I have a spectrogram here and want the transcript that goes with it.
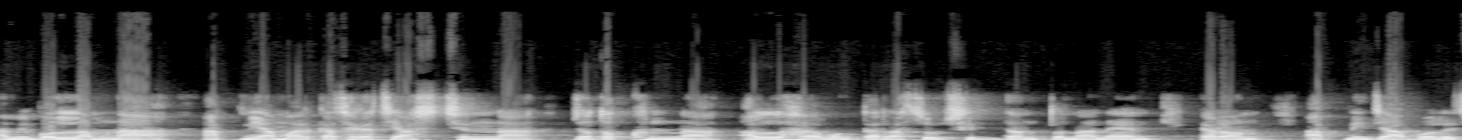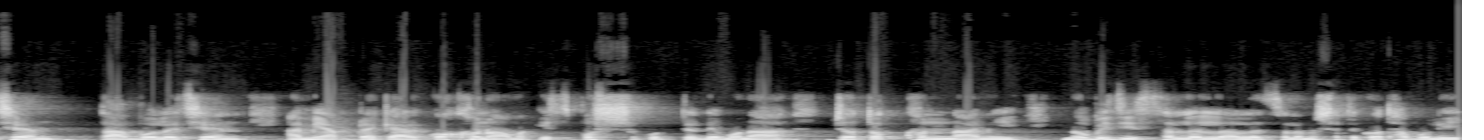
আমি বললাম, না, আপনি আমার কাছাকাছি আসছেন না। যতক্ষণ না আল্লাহ এবং তার রাসুল সিদ্ধান্ত না নেন করেন কারণ আপনি যা বলেছেন তা বলেছেন। আমি আপনাকে আর কখনো আমাকে স্পর্শ করতে দেব না। যতক্ষণ না আমি নবীজি সাল্লাহ সাল্লামের সাথে কথা বলি।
